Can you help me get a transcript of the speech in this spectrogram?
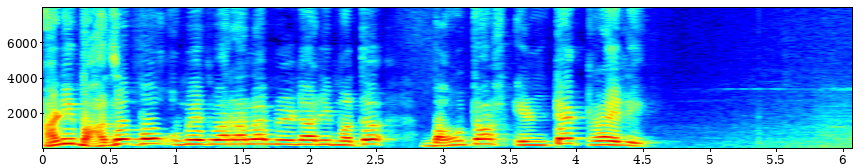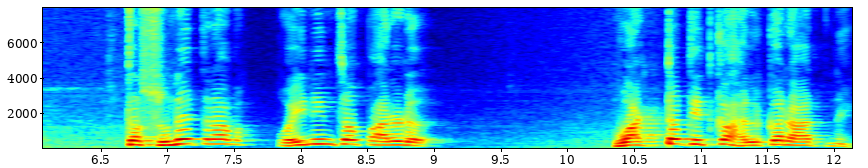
आणि भाजप उमेदवाराला मिळणारी मतं बहुतांश इंटॅक्ट राहिली तर सुनेत्रा वहिनींचं पारडं वाटतं तितकं हलकं राहत नाही.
